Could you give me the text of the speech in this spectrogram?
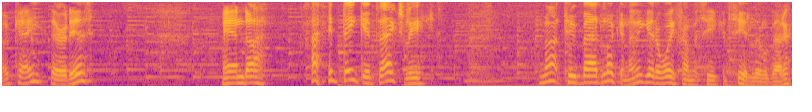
Okay, there it is. And uh, I think it's actually not too bad looking. Let me get away from it so you can see it a little better.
